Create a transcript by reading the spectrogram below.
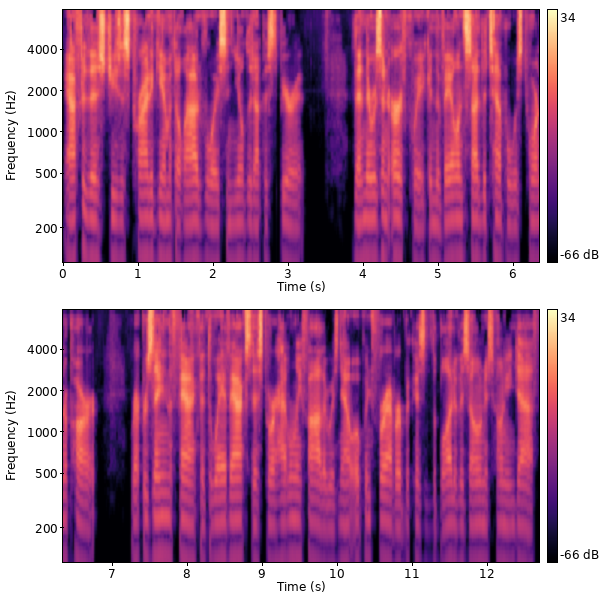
After this, Jesus cried again with a loud voice and yielded up his spirit. Then there was an earthquake, and the veil inside the temple was torn apart, representing the fact that the way of access to our Heavenly Father was now opened forever because of the blood of His own atoning death.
